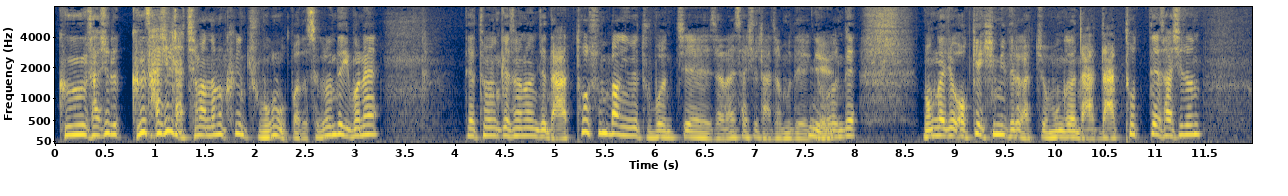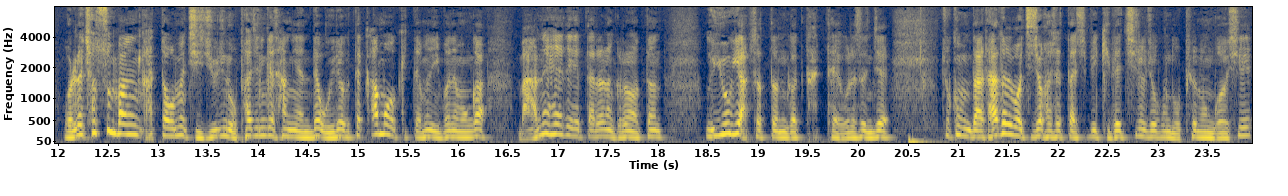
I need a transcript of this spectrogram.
그 사실 그 사실 자체만으로는 크게 주목을 못 받았어요. 그런데 이번에 대통령께서는 이제 나토 순방 이후에 두 번째잖아요. 사실 다자무대 얘기가. 예. 그런데 뭔가 이제 어깨에 힘이 들어갔죠. 뭔가 나, 나토 때 사실은 원래 첫 순방 갔다 오면 지지율이 높아지는 게 상이었는데 오히려 그때 까먹었기 때문에 이번에 뭔가 만회해야 되겠다라는 그런 어떤 의욕이 앞섰던 것 같아요. 그래서 이제 조금 다 다들 뭐 지적하셨다시피 기대치를 조금 높여놓은 것이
